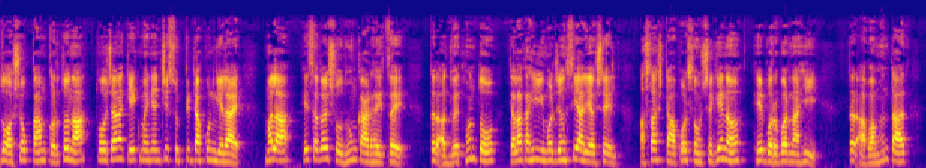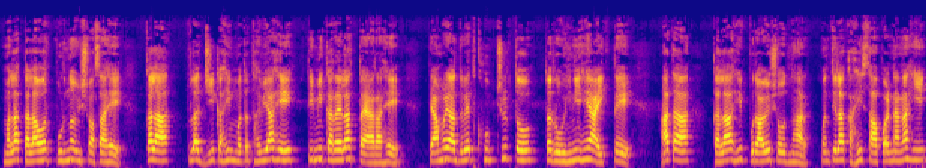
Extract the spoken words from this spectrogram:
जो अशोक काम करतो ना तो अचानक एक महिन्यांची सुट्टी टाकून गेलाय. मला हे सगळं शोधून काढायचंय. तर अद्वैत म्हणतो त्याला काही इमर्जन्सी आली असेल. असा स्टाफवर संशय घेणं हे बरोबर नाही. तर आबा म्हणतात मला कलावर पूर्ण विश्वास आहे. कला तुला जी काही मदत हवी आहे ती मी करायला तयार आहे. त्यामुळे अद्वैत खूप चिडतो तर रोहिणी हे ऐकते. आता कला ही पुरावे शोधणार पण तिला काही सापडणार नाही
